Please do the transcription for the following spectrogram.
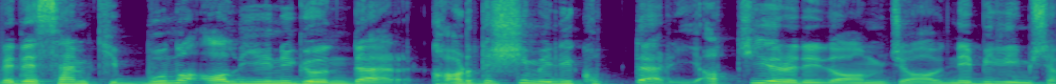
ve desem ki bunu al yeni gönder. Kardeşim helikopter yat yere dedi amca. Ne bileyim işte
